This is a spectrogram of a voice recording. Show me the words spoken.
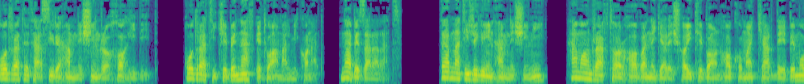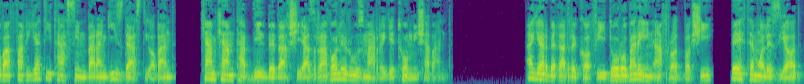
قدرت تأثیر همنشین را خواهی دید. قدرتی که به نفع تو عمل می کند، نه به ضررت. در نتیجه این همنشینی، همان رفتارها و نگرش هایی که به آنها کمک کرده به موفقیتی تحسین برانگیز دست یابند، کم کم تبدیل به بخشی از روال روزمره تو می شوند. اگر به قدر کافی دوروبر این افراد باشی، به احتمال زیاد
